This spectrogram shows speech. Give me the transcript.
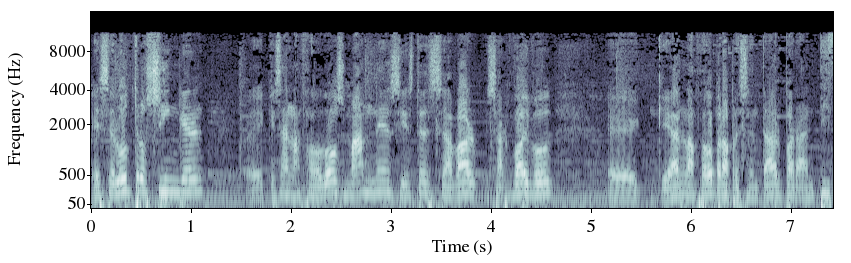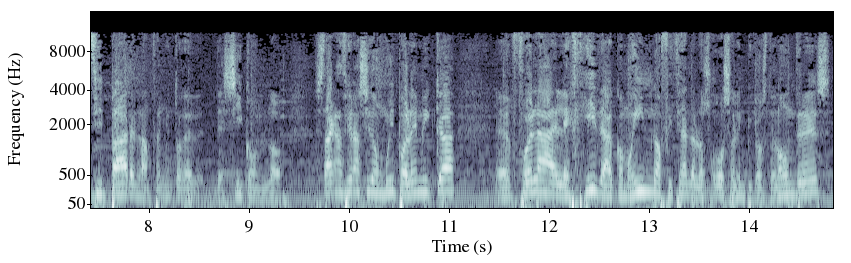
es el otro single eh, que se han lanzado dos, Madness y este es Survival, que han lanzado para presentar, para anticipar el lanzamiento de, de Second Law. Esta canción ha sido muy polémica, fue la elegida como himno oficial de los Juegos Olímpicos de Londres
